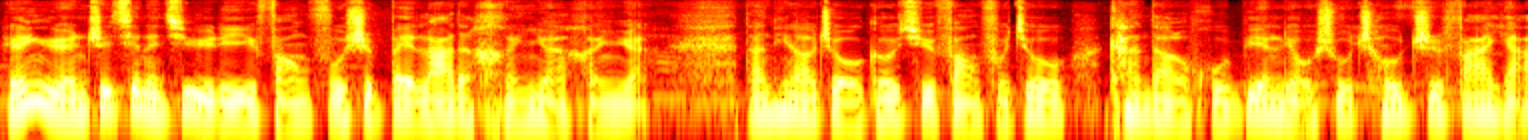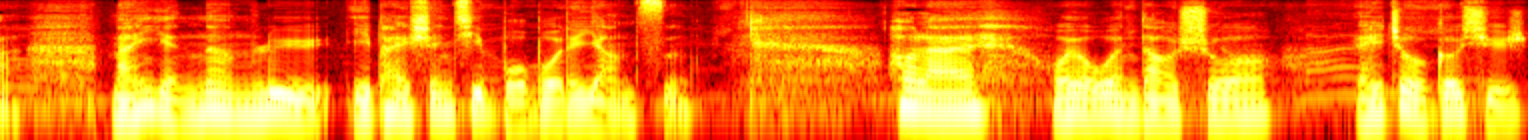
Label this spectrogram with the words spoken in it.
人与人之间的距离仿佛是被拉得很远很远。当听到这首歌曲，仿佛就看到了湖边柳树抽枝发芽，满眼嫩绿，一派生机勃勃的样子。后来我有问到说，诶，这首歌曲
